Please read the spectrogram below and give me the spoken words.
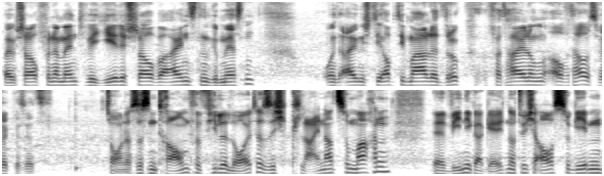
Beim Schraubfundament wird jede Schraube einzeln gemessen und eigentlich die optimale Druckverteilung auf das Haus weggesetzt. So, das ist ein Traum für viele Leute, sich kleiner zu machen, äh, weniger Geld natürlich auszugeben.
